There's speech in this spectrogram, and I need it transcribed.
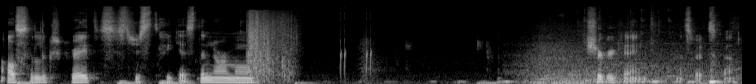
Also looks great. This is just, I guess, the normal sugarcane. That's what it's called.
